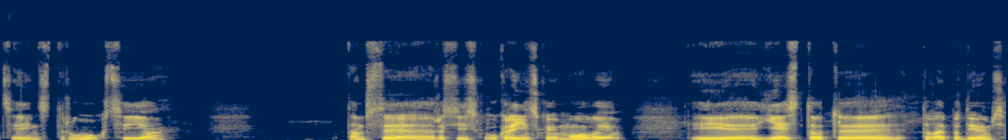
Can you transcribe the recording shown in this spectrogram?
Це інструкція. Там все російською, українською мовою. І є тут, е, давай подивимося.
